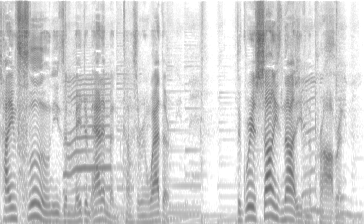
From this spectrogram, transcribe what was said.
typhoon is a major element concerning weather. The great sun is not even a problem.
